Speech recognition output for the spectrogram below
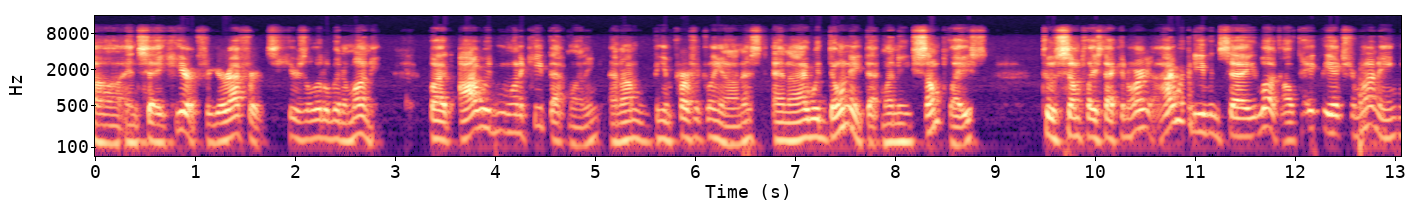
uh, and say, here, for your efforts, here's a little bit of money. But I wouldn't want to keep that money, and I'm being perfectly honest, and I would donate that money someplace to someplace that can organize. I would even say, look, I'll take the extra money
